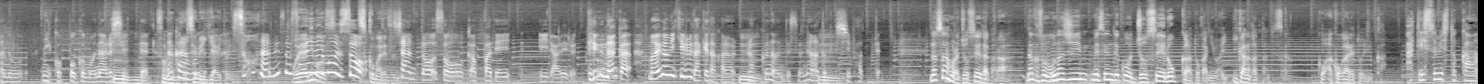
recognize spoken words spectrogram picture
あのニコっぽくもなるしって、うんうん。だからもう辺のせめぎ合いという。そうなんですよ。そ親にもれでもうそう。突っ込まれずに。ちゃんとそうおかっぱでいられるっていう、うん。なんか前髪切るだけだからん。楽なんですよね、後で縛って。那須さんほら女性だからなんかその同じ目線でこう女性ロッカーとかには行かなかったんですか？こう憧れというか。パティ・スミスとか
